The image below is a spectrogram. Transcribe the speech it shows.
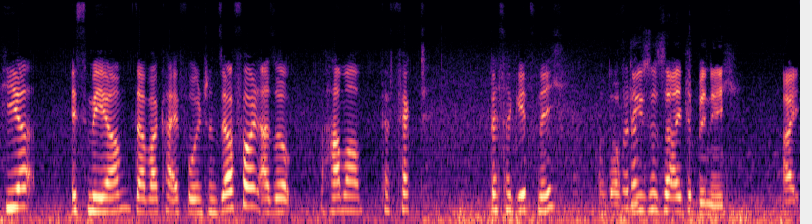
hier ist Meer. Da war Kai vorhin schon surfen. Also Hammer, perfekt. Besser geht's nicht. Und auf Oder? dieser Seite bin ich. Hi.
